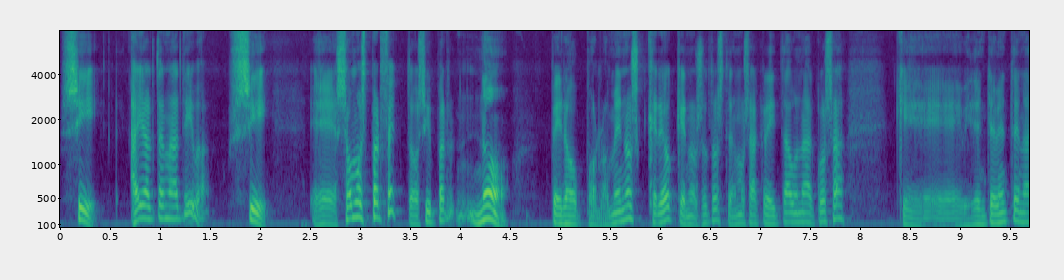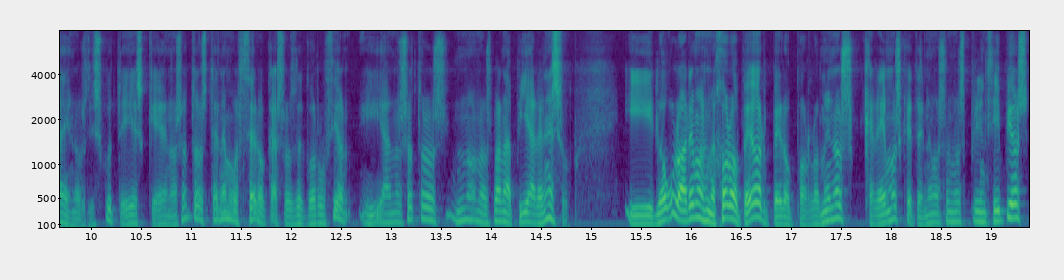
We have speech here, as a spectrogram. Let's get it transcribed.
Sí. ¿Hay alternativa? Sí. Eh, ¿Somos perfectos? No pero por lo menos creo que nosotros tenemos acreditado una cosa que evidentemente nadie nos discute, y es que nosotros tenemos cero casos de corrupción y a nosotros no nos van a pillar en eso. Y luego lo haremos mejor o peor, pero por lo menos creemos que tenemos unos principios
